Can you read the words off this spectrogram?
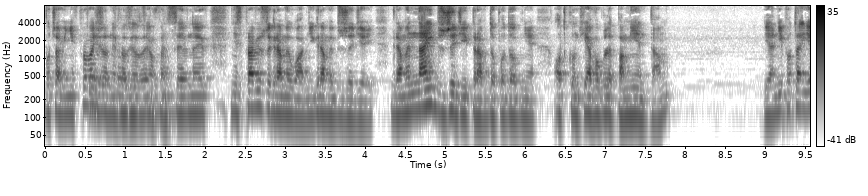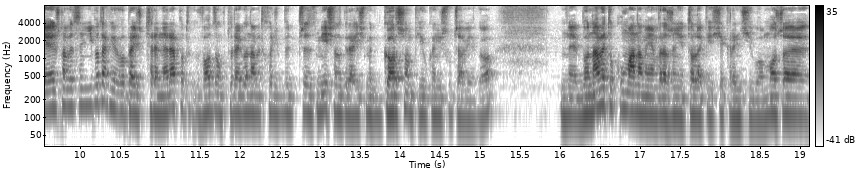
Bo Xavi nie wprowadzi żadnych rozwiązań ofensywnych, nie sprawił, że gramy ładniej, gramy brzydziej. Gramy najbrzydziej prawdopodobnie, odkąd ja w ogóle pamiętam. Ja, nie ja już nawet sobie nie potrafię wyobrazić trenera pod wodzą, którego nawet choćby przez miesiąc graliśmy gorszą piłkę niż u Czawiego. Bo nawet u Kumana miałem wrażenie, to lepiej się kręciło. Może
